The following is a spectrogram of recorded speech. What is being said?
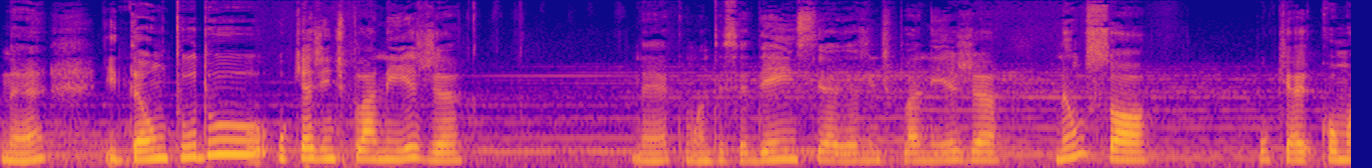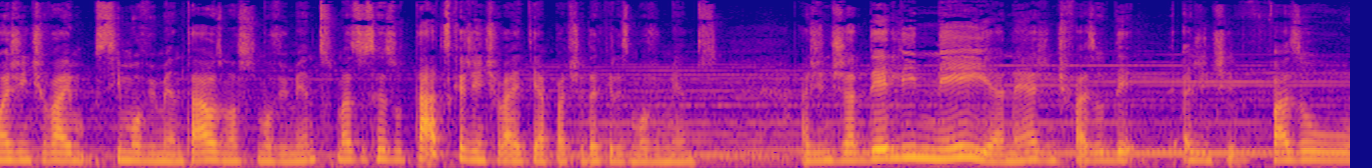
né? Então, tudo o que a gente planeja, né, com antecedência, e a gente planeja não só o que é, como a gente vai se movimentar, os nossos movimentos, mas os resultados que a gente vai ter a partir daqueles movimentos. A gente já delineia, né? A gente faz o de, a gente faz o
